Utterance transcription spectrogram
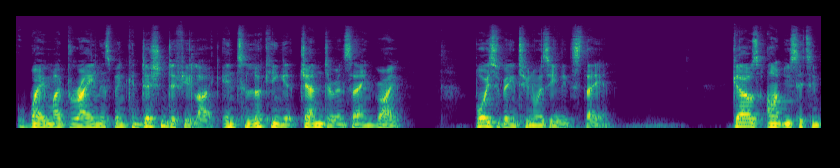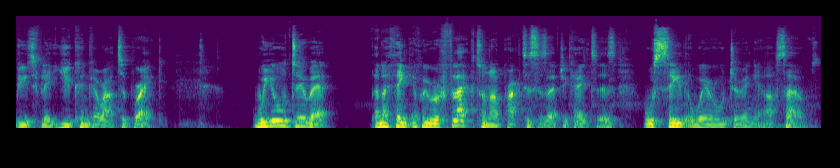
way my brain has been conditioned, if you like, into looking at gender and saying, right, boys are being too noisy, you need to stay in. Girls, aren't you sitting beautifully? You can go out to break. We all do it. And I think if we reflect on our practice as educators, we'll see that we're all doing it ourselves.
